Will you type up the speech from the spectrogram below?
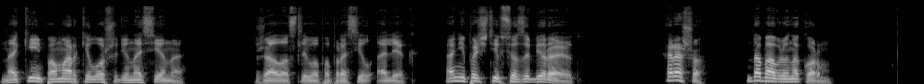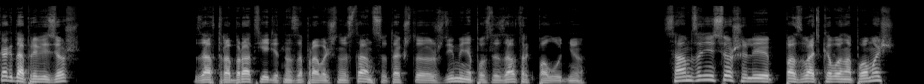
«Накинь по марке лошади на сено», — жалостливо попросил Олег. «Они почти все забирают». «Хорошо, добавлю на корм. Когда привезешь?» Завтра брат едет на заправочную станцию, так что жди меня послезавтра к полудню. Сам занесешь или позвать кого на помощь?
